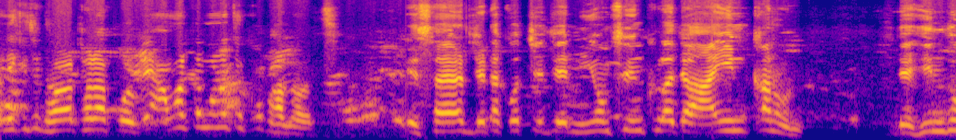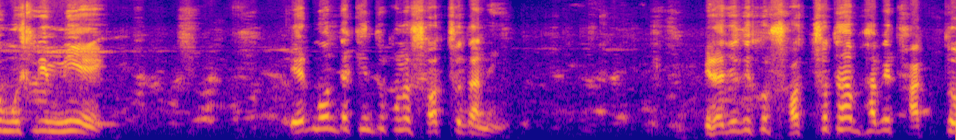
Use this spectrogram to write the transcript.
অনেক কিছু ধরা ধরা পড়বে। আমার তো মনে হচ্ছে খুব ভালো হচ্ছে। এসআইআর যেটা করছে যে নিয়ম শৃঙ্খলা যে আইন কানুন যে হিন্দু মুসলিম নিয়ে এর মধ্যে কিন্তু কোনো স্বচ্ছতা নেই। এটা যদি খুব স্বচ্ছতা ভাবে থাকতো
